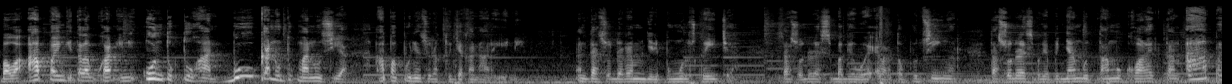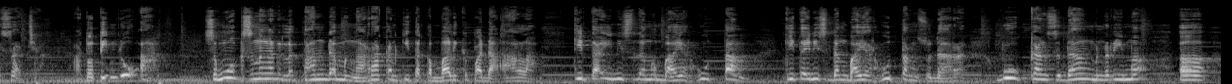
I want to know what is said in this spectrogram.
bahwa apa yang kita lakukan ini untuk Tuhan bukan untuk manusia. Apa pun yang sudah kerjakan hari ini. Entah saudara menjadi pengurus gereja entah saudara sebagai WL ataupun singer entah saudara sebagai penyambut tamu kolektan apa saja atau tim doa. Semua kesenangan adalah tanda mengarahkan kita kembali kepada Allah. Kita ini sedang membayar hutang. Kita ini sedang bayar hutang saudara, bukan sedang menerima uh,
